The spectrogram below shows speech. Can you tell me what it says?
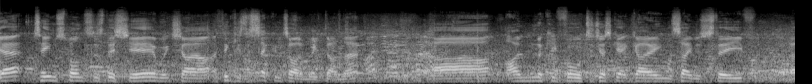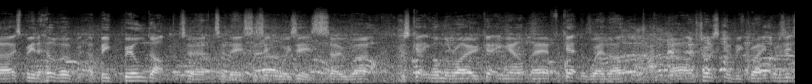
Yeah, team sponsors this year, which uh, I think is the second time we've done that. Uh, I'm looking forward to just get going, the same as Steve. Uh, it's been a hell of a, a big build up to, to, this, as it always is. So uh, just getting on the road, getting out there, forget the weather. Uh, I'm sure it's going to be great. What is it,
